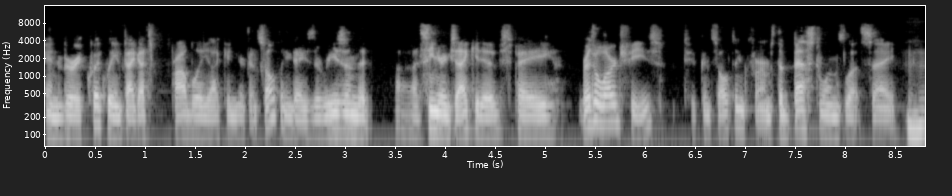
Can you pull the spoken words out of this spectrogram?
and very quickly. In fact, that's probably like in your consulting days, the reason that uh, senior executives pay rather large fees to consulting firms, the best ones, let's say, mm-hmm.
